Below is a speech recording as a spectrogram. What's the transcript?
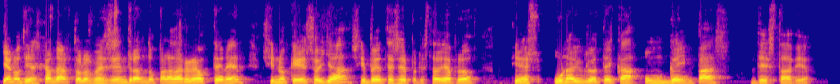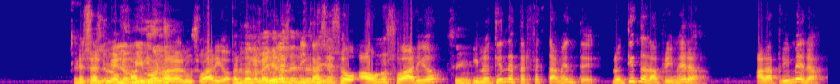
ya no tienes que andar todos los meses entrando para darle a obtener, sino que eso ya, simplemente ser por Stadia Pro, tienes una biblioteca, un Game Pass de Stadia. Eso es lo, lo fácil mismo, ¿no? para el usuario. Perdóname Tú que le explicas entendía. eso a un usuario Sí. y lo entiende perfectamente. Lo entiende a la primera. A la primera.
